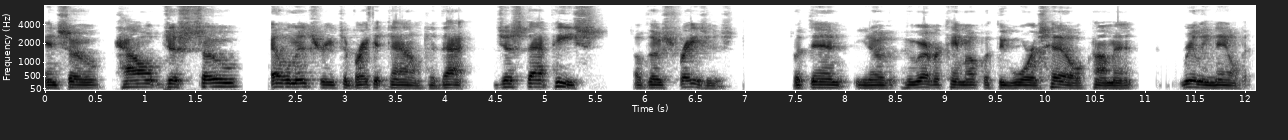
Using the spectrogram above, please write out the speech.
And so how just so elementary to break it down to that, just that piece of those phrases. But then, you know, whoever came up with the war is hell comment really nailed it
